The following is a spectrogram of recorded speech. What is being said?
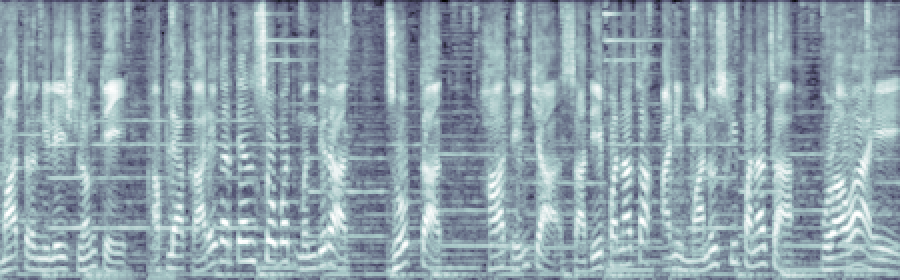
मात्र निलेश लंके आपल्या कार्यकर्त्यांसोबत मंदिरात झोपतात. हा त्यांच्या साधेपणाचा आणि माणुसकीपणाचा पुरावा आहे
